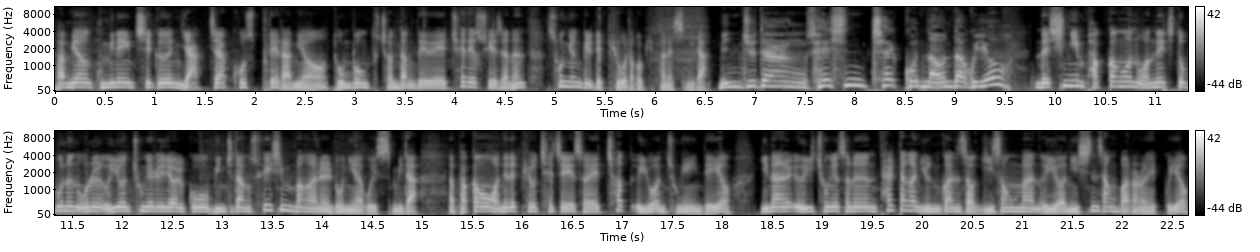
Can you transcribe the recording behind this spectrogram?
반면 국민의힘 측은 약자 코스프레라며 돈봉투 전당대회 최대 수혜자는 송영길 대표라고 비판했습니다. 민주당 쇄신책 곧 나온다고요? 네, 신임 박광원 원내 지도부는 오늘 의원총회를 열고 민주당 쇄신 방안을 논의하고 있습니다. 박광원 원내대표 체제에서의 첫 의원총회인데요. 이날 의총에서는 탈당한 윤관석, 이성만 의원이 신상 발언을 했고요.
